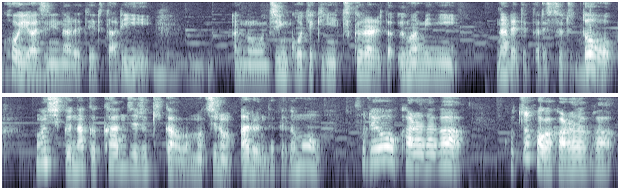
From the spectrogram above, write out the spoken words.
濃い味に慣れてたりうん。あの人工的に作られた旨味に慣れてたりすると、美味しくなく感じる期間はもちろんあるんだけどもそれを体がこっちの方が体が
